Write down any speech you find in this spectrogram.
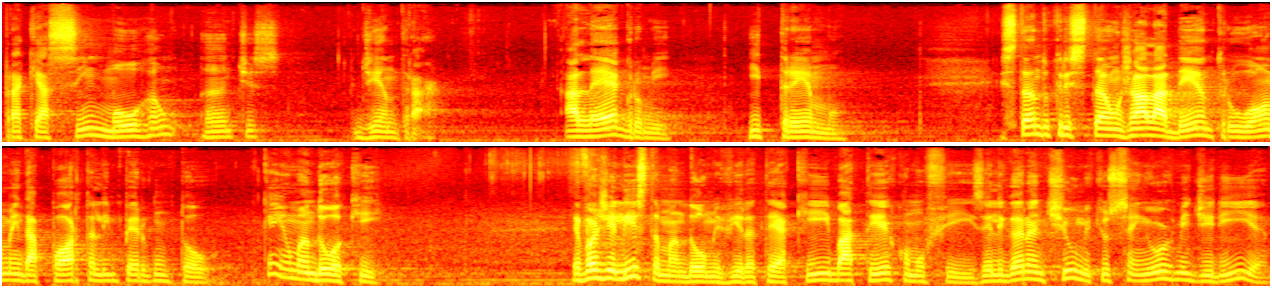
para que assim morram antes de entrar alegro-me e tremo. Estando cristão já lá dentro, o homem da porta lhe perguntou: Quem o mandou aqui? Evangelista mandou-me vir até aqui e bater como fiz. Ele garantiu-me que o Senhor me diria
